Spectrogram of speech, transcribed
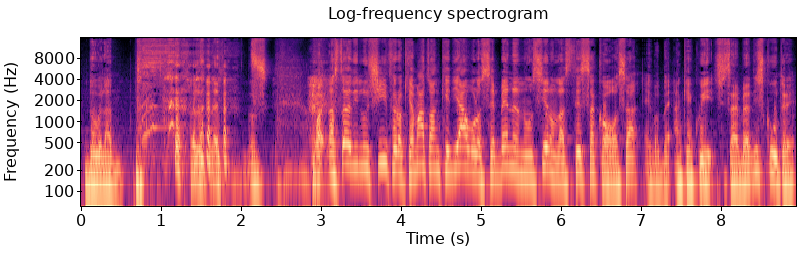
Dove la... Poi la storia di Lucifero, chiamato anche diavolo, sebbene non siano la stessa cosa, e vabbè, anche qui ci sarebbe da discutere,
